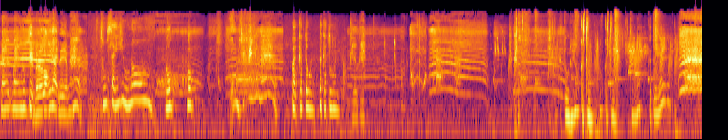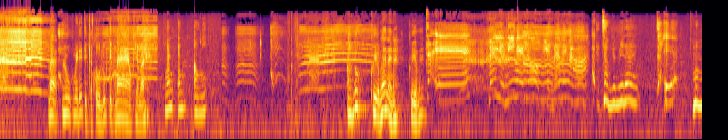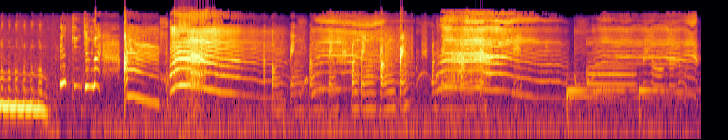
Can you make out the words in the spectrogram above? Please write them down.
แม่แม่ลูกตื่นมาแล้วร้องใหญ่เลยอะแม่ สงสัยหิวนม นมนมโอ้ยยังไงอะแม่ เปิดการ์ตูน เปิดการ์ตูน โอเคโอเคการ์ตูนนะลูกการ์ตูนลูกการ์ตูนการ์ตูนนะการ์ตูนนะแม่ลูกไม่ได้ติดการ์ตูนลูกติดแม่โอเคไหมงั้นงั้นเอางี้อ้าวลูกคุยกับแม่หน่อยนะคุยกับแม่ จะเอ แม่อยู่นี่ไงลูก เห็นแม่ไหมคะจำกันไม่ได้จะเอ๊ะมัมมัมมัมมัมมัมมัม เป้งบังเป้งบังเป้งโอ้ไม่ร้องนะลูก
